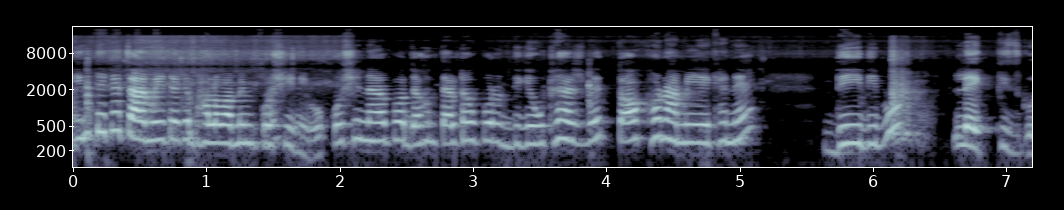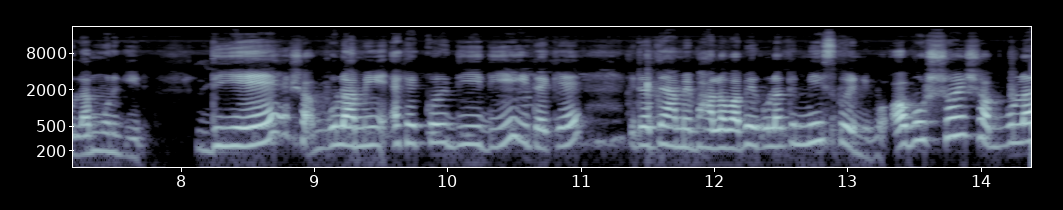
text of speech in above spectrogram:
তিন থেকে চার মিনিট এটাকে ভালোভাবে আমি কষিয়ে নিব। কষিয়ে নেওয়ার পর যখন তেলটা উপরের দিকে উঠে আসবে, তখন আমি এখানে দিয়ে দিব লেগ পিসগুলো মুরগির। দিয়ে সবগুলো আমি এক এক করে দিয়ে দিয়ে এটাকে, এটাতে আমি ভালোভাবে এগুলোকে মিক্স করে নিব। অবশ্যই সবগুলো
